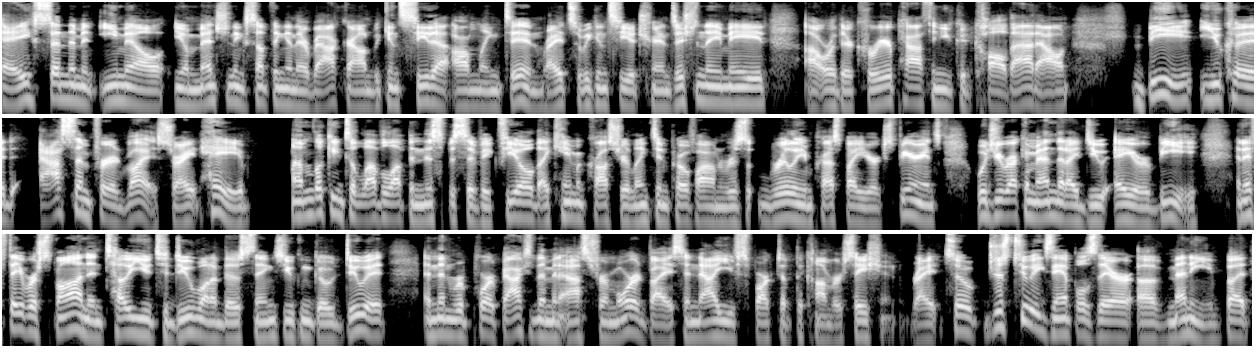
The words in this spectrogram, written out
a send them an email, you know, mentioning something in their background. We can see that on LinkedIn, right? So we can see a transition they made uh, or their career path, and you could call that out. B, you could ask them for advice, right? Hey, I'm looking to level up in this specific field. I came across your LinkedIn profile and was really impressed by your experience. Would you recommend that I do A or B? And if they respond and tell you to do one of those things, you can go do it and then report back to them and ask for more advice. And now you've sparked up the conversation, right? So just two examples there of many. But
